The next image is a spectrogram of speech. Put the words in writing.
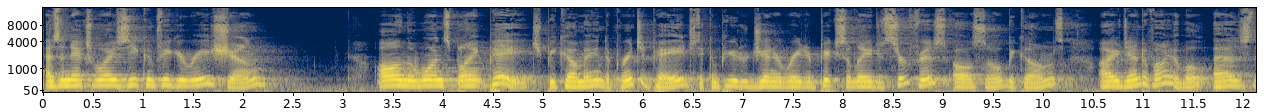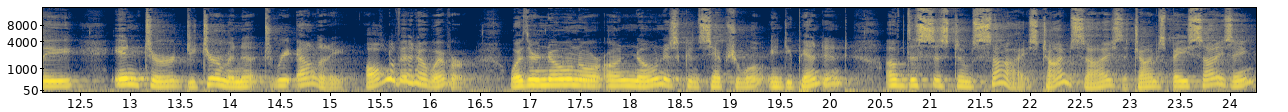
as an XYZ configuration on the once blank page, becoming the printed page, the computer generated pixelated surface also becomes identifiable as the interdeterminate reality. All of it, however, whether known or unknown, is conceptual, independent of the system's size, time size, the time space sizing,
